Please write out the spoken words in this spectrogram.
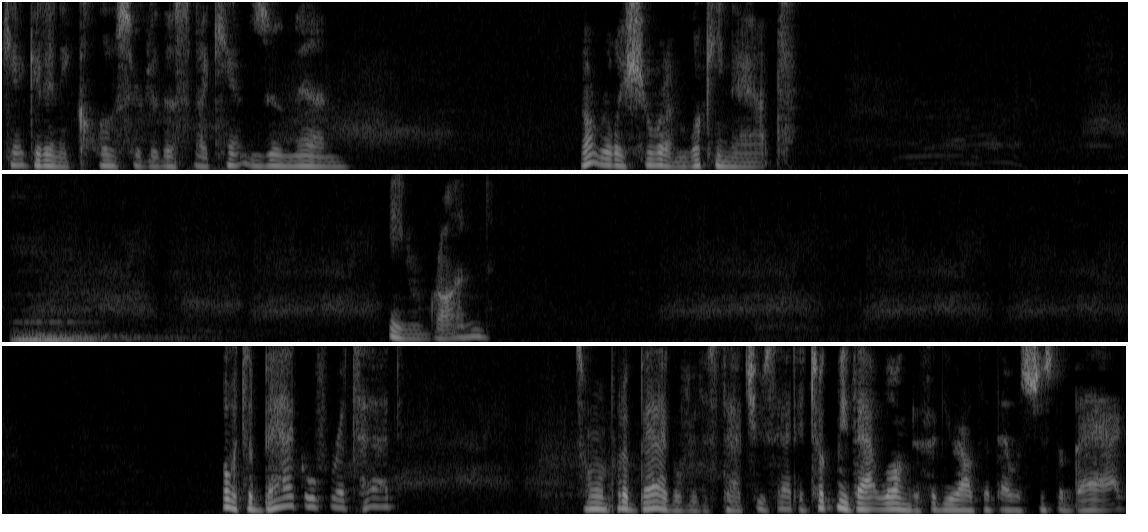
Can't get any closer to this and I can't zoom in. Not really sure what I'm looking at. Run. Oh, it's a bag over its head. Someone put a bag over the statue's head. It took me that long to figure out that that was just a bag.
